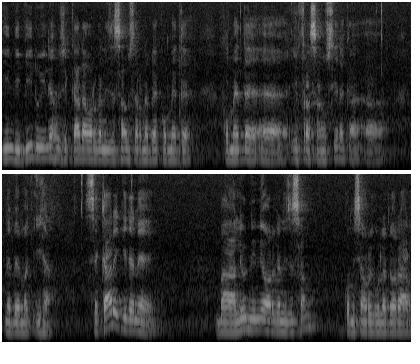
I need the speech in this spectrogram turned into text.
indivíduo e de cada organização ser nabe comete comete uh, infração sira ka uh, nabe mag iha. Se cara que dene ba liu nini organização Comissão Reguladora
